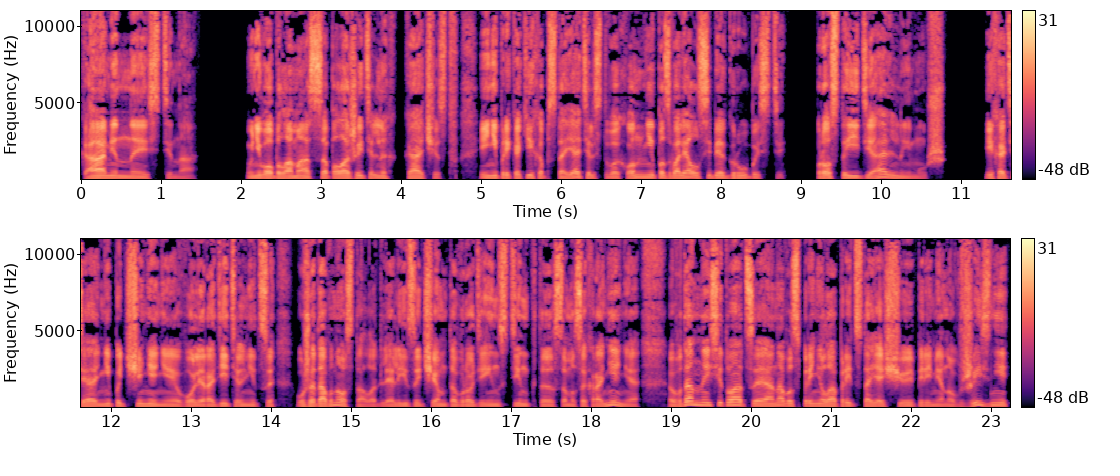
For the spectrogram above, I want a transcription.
Каменная стена. У него была масса положительных качеств, и ни при каких обстоятельствах он не позволял себе грубости. Просто идеальный муж. И хотя неподчинение воле родительницы уже давно стало для Лизы чем-то вроде инстинкта самосохранения, в данной ситуации она восприняла предстоящую перемену в жизни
